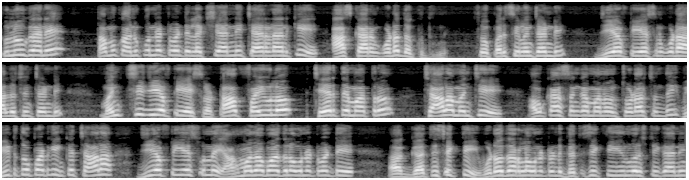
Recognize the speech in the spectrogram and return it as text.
సులువుగానే తమకు అనుకున్నటువంటి లక్ష్యాన్ని చేరడానికి ఆస్కారం కూడా దక్కుతుంది. సో పరిశీలించండి. జిఎఫ్టిఎస్ను కూడా ఆలోచించండి. మంచి జిఎఫ్టీఎస్లో టాప్ ఫైవ్లో చేరితే మాత్రం చాలా మంచి అవకాశంగా మనం చూడాల్సి ఉంది వీటితో పాటుగా ఇంకా చాలా జిఎఫ్టిఎస్ ఉన్నాయి. అహ్మదాబాద్లో ఉన్నటువంటి గతిశక్తి వడోదరలో ఉన్నటువంటి గతిశక్తి యూనివర్సిటీ కానీ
